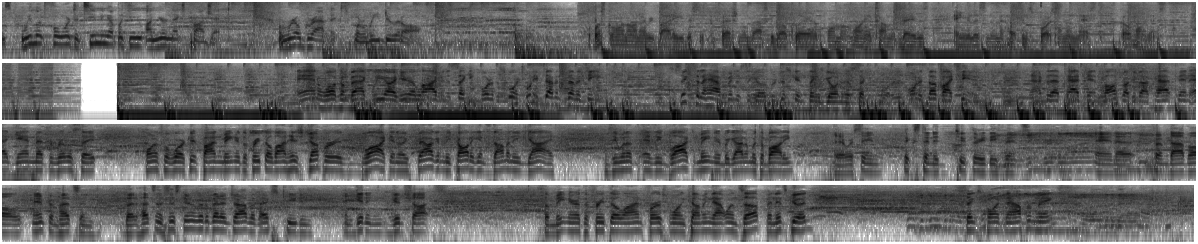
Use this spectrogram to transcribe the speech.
We look forward to teaming up with you on your next project. Real Graphics, where we do it all. What's going on, everybody? This is professional basketball player and former Hornet Thomas Davis, and you're listening to Hudson Sports on the Nest. Go Hornets. And welcome back. We are here live in the second quarter. The score 27 17. Six and a half minutes to go. We're just getting things going in the second quarter. Hornets up by 10. And after that, Pat Penn ball brought to you by Pat Penn at Gann Metro Real Estate. Hornets will work it, find Minkner at the free throw line. His jumper is blocked, and a foul going to be called against Dominique Guy as he went up as he blocked Minkner, but got him with the body. Yeah, we're seeing extended 2-3 defense, and uh, from Diboll and from Hudson. But Hudson is just doing a little better job of executing and getting good shots. So Minkner at the free throw line, first one coming. That one's up, and it's good. Six points now for Mink.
